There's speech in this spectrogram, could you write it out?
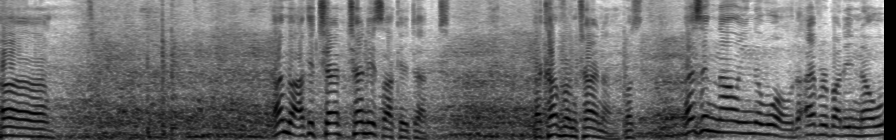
Uh, I'm architect, Chinese architect. I come from China. But I think now in the world, everybody know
